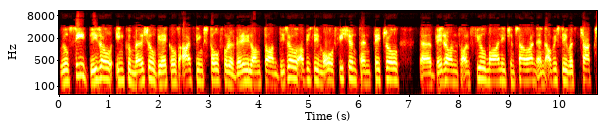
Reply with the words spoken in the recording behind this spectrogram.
We'll see diesel in commercial vehicles, I think, still for a very long time. Diesel, obviously, more efficient than petrol, uh, better on, on fuel mileage and so on. And obviously, with trucks,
